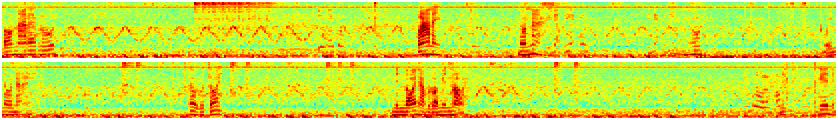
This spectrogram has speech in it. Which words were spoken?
Bỏ na đây rồi Ma này Nó nè Rồi Tụi nó nè Tao với tôi Mình nói nào phải gọi mình nói Thế này.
